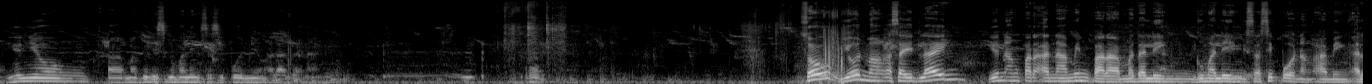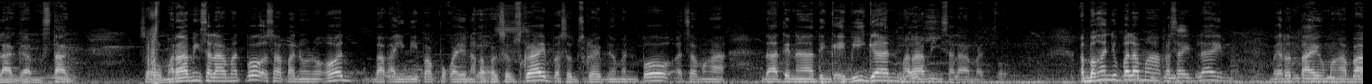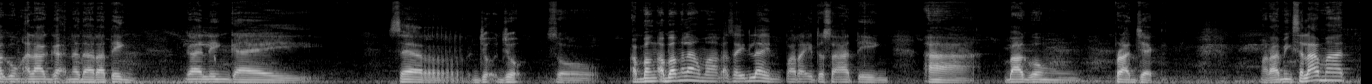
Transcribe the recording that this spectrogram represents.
yun yung ah, mabilis gumaling sa sipon yung alaga namin. So, yun mga ka-sideline, yun ang paraan namin para madaling gumaling sa sipon ng aming alagang stag. So, maraming salamat po sa panonood. Baka hindi pa po kayo nakapag-subscribe, pa-subscribe naman po. At sa mga dati na nating kaibigan, maraming salamat po. Abangan nyo pala mga ka-sideline, meron tayong mga bagong alaga na darating galing kay Sir Jojo. So, abang-abang lang mga ka-sideline para ito sa ating ah, bagong project. Maraming salamat.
